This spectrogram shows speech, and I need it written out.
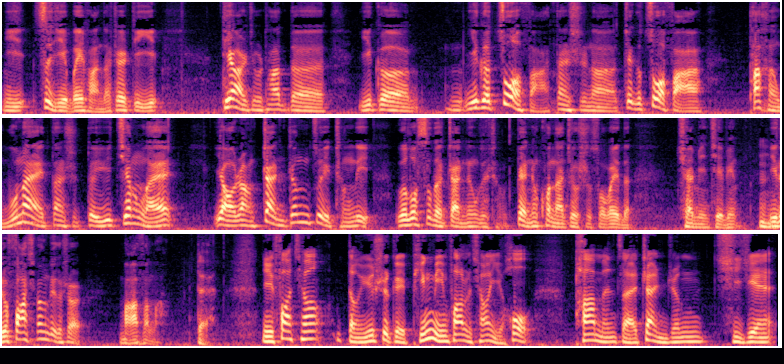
你自己违反的，这是第一。第二就是他的一个一个做法，但是呢，这个做法他很无奈。但是对于将来要让战争罪成立，俄罗斯的战争罪成变成困难，就是所谓的全民皆兵。你这发枪这个事儿麻烦了。对，你发枪等于是给平民发了枪以后，他们在战争期间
